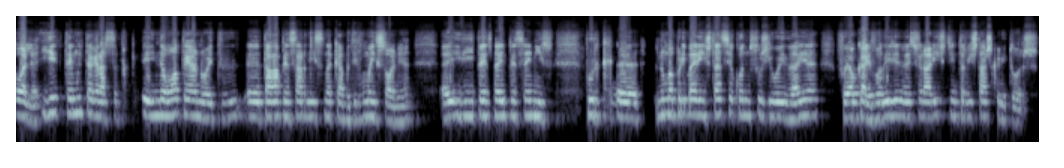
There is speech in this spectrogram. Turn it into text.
olha, e tem muita graça, porque ainda ontem à noite uh, estava a pensar nisso na cama, tive uma insónia uh, e pensei, pensei nisso, porque uh, numa primeira instância, quando me surgiu a ideia, foi ok, vou direcionar isto e entrevistar escritores.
